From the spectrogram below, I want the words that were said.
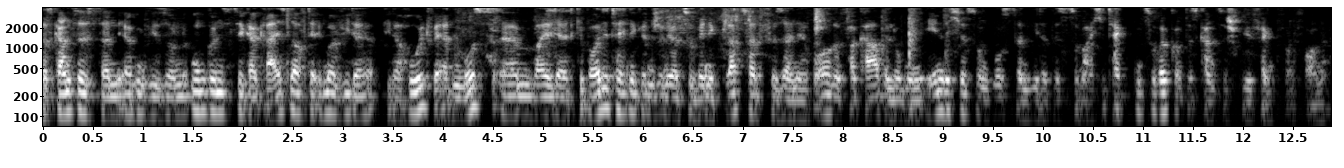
Das Ganze ist dann irgendwie so ein ungünstiger Kreislauf, der immer wieder wiederholt werden muss, ähm, weil der Gebäudetechnikingenieur zu wenig Platz hat für seine Rohre, Verkabelungen und ähnliches und muss dann wieder bis zum Architekten zurück und das ganze Spiel fängt von vorne an.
